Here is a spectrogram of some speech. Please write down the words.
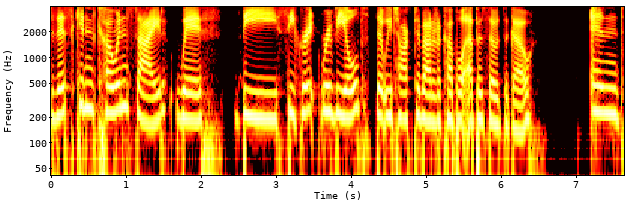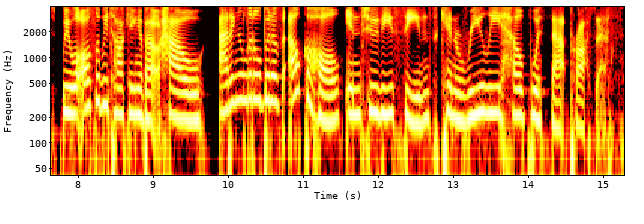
this can coincide with the secret revealed that we talked about a couple episodes ago. And we will also be talking about how adding a little bit of alcohol into these scenes can really help with that process.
